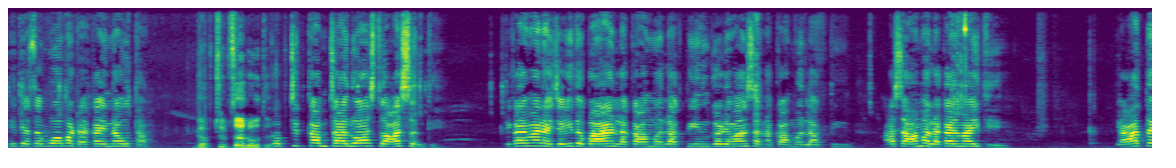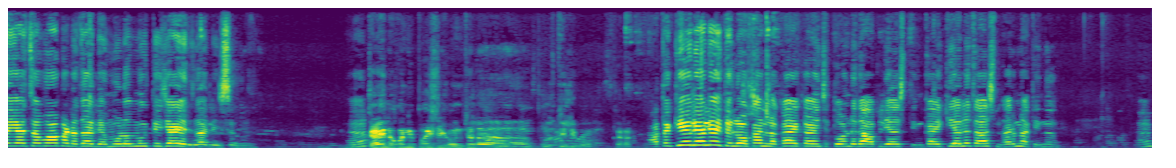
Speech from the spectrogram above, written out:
हे त्याचा वाबाटा काही नव्हता. गपचूप चालू होतं. गपचित काम चालू असतो असन ते. ते काय म्हणायचं इथं बायांना कामं लागतील गड्या माणसांना कामं लागतील असं आम्हाला काय माहिती. आता याचा वाबाटा झाल्यामुळं मग ते जाहीर झाले सगळं? काही लोकांनी पैसे घेऊन त्याला दिली भाऊ करा. आता केलेले आहे ते लोकांना काय कायची तोंड दाबली असतील काय केलंच असणार ना तिनं. हं?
